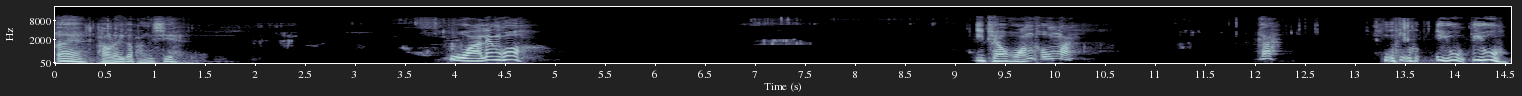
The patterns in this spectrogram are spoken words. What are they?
哎，跑了一个螃蟹，哇，靓货！一条黄头蟒，看，哎呦哎呦，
